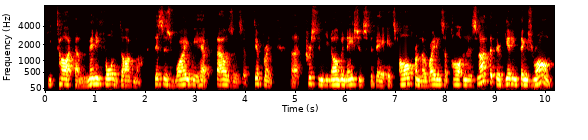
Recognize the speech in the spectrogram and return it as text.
He taught a manifold dogma. This is why we have thousands of different uh, Christian denominations today. It's all from the writings of Paul. And it's not that they're getting things wrong,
